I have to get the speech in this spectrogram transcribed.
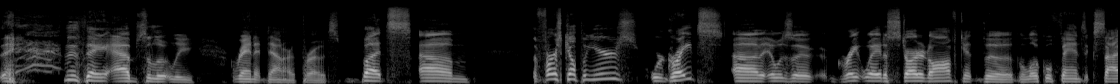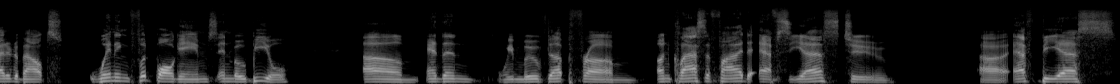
they absolutely ran it down our throats. But, um, the first couple years were great. Uh, it was a great way to start it off, get the, the local fans excited about winning football games in Mobile. Um, and then we moved up from unclassified to FCS to uh, FBS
